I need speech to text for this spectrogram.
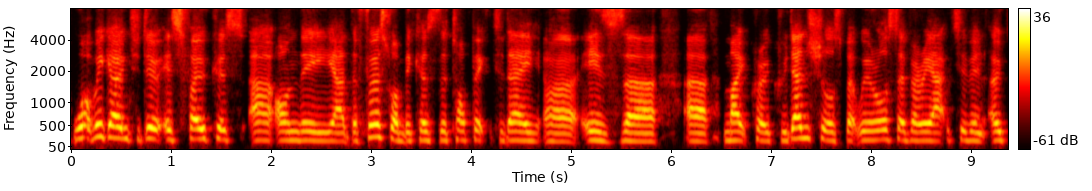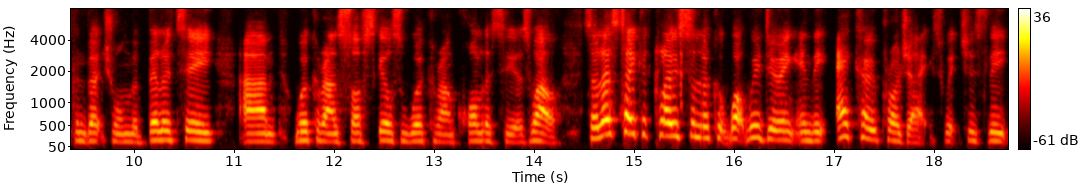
what we're going to do is focus uh, on the uh, the first one because the topic today uh, is uh, uh, micro credentials, but we're also very active in open virtual mobility, um, work around soft skills and work around quality as well. So let's take a closer look at what we're doing in the ECHO project, which is the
